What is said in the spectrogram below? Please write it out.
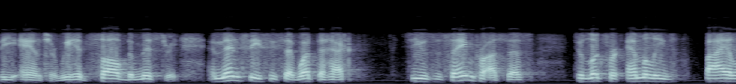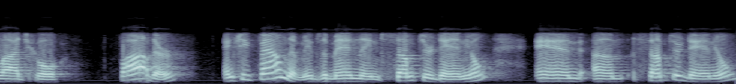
the answer. We had solved the mystery. And then Cece said, What the heck? She used the same process to look for Emily's biological father, and she found him. It was a man named Sumter Daniel. And um, Sumter Daniel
